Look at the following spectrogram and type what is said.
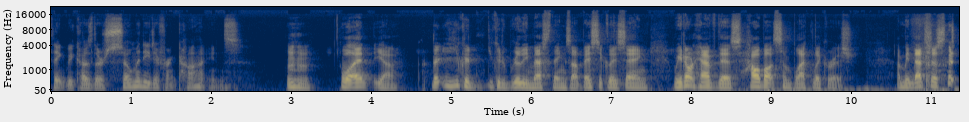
think because there's so many different kinds. Mm-hmm. Well, and yeah, you could you could really mess things up. Basically, saying we don't have this. How about some black licorice? I mean, that's just.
